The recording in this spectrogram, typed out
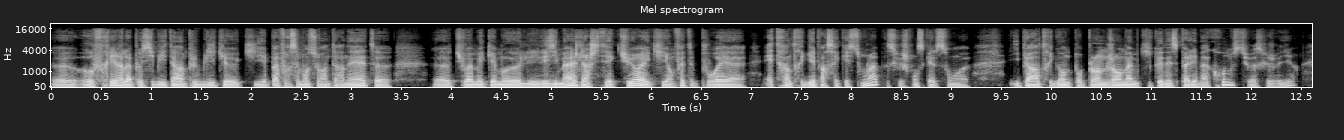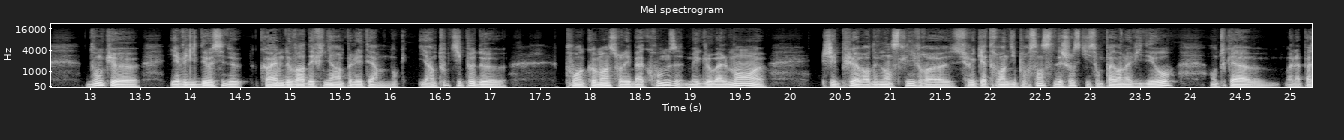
offrir la possibilité à un public qui n'est pas forcément sur Internet, tu vois, mais qui les, images, l'architecture et qui en fait pourrait être intrigué par ces questions-là parce que je pense qu'elles sont hyper intrigantes pour plein de gens même qui connaissent pas les backrooms, tu vois ce que je veux dire. Donc il y avait l'idée aussi de quand même devoir définir un peu les termes. Donc il y a un tout petit peu de point commun sur les backrooms, mais globalement, j'ai pu aborder dans ce livre, sur les 90%, c'est des choses qui ne sont pas dans la vidéo. En tout cas, voilà, pas,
